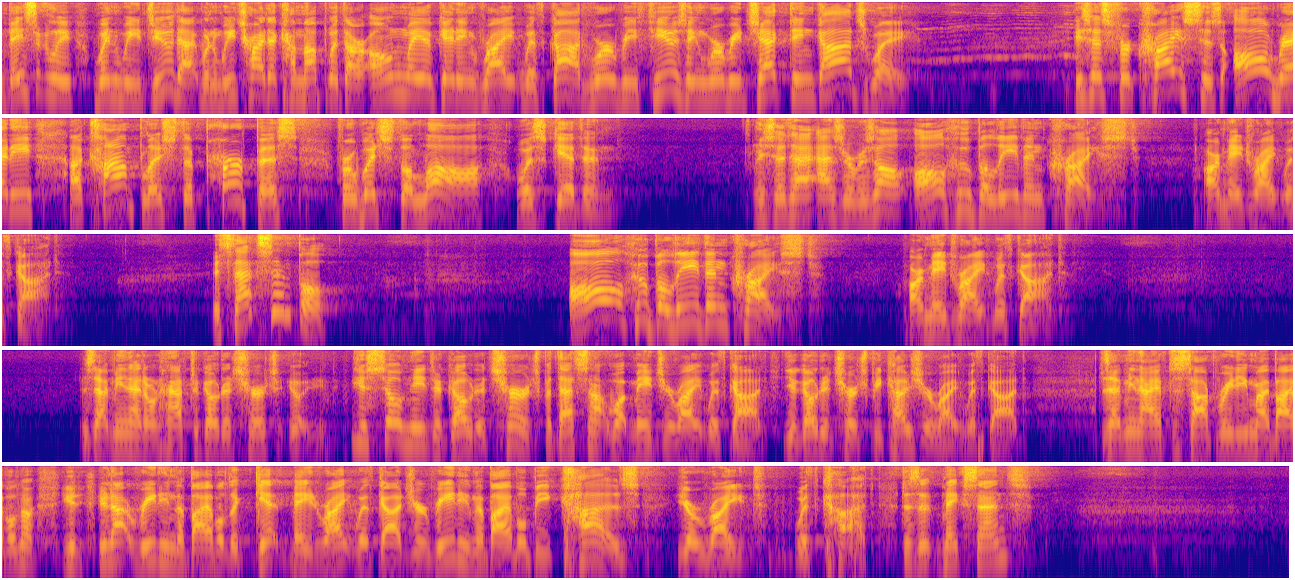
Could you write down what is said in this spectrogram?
And basically, when we do that, when we try to come up with our own way of getting right with God, we're refusing, we're rejecting God's way. He says, For Christ has already accomplished the purpose for which the law was given. He said, As a result, all who believe in Christ are made right with God. It's that simple. All who believe in Christ are made right with God. Does that mean I don't have to go to church? You still need to go to church, but that's not what made you right with God. You go to church because you're right with God. Does that mean I have to stop reading my Bible? No, you, are not reading the Bible to get made right with God. You're reading the Bible because you're right with God. Does it make sense?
